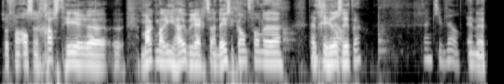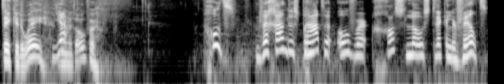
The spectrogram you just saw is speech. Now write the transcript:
soort van als een gastheer Mark-Marie Huibrechts aan deze kant van het geheel wel. zitten. Dank je wel. En take it away, ja. neem het over. Goed, we gaan dus praten over gasloos Twekkelerveld.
